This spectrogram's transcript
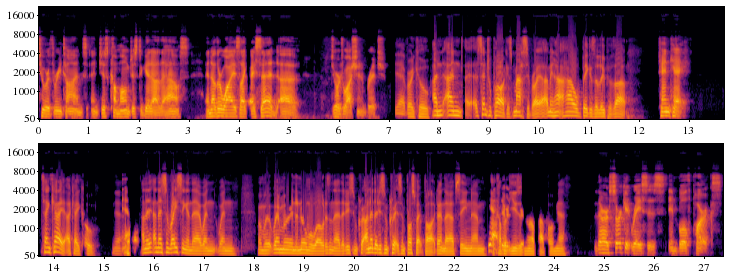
two or three times and just come home just to get out of the house. And otherwise, like I said, uh, George Washington Bridge. Yeah, very cool. And and uh, Central Park is massive, right? I mean, how, how big is a loop of that? 10K. 10k. Okay, cool. Yeah, Yeah. and there- and there's some racing in there when when when we're when we're in the normal world, isn't there? They do some. I know they do some crits in Prospect Park, don't they? I've seen um, Yeah, a couple of users on our platform. Yeah. There are circuit races in both parks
